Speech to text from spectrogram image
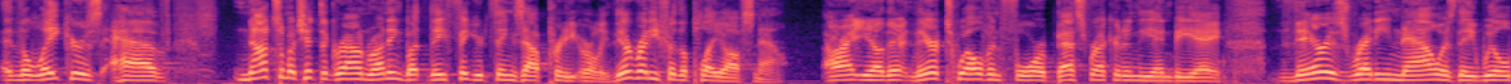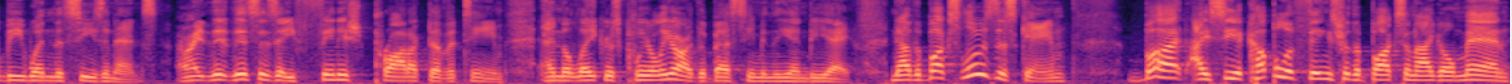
And the Lakers have not so much hit the ground running, but they figured things out pretty early. They're ready for the playoffs now. All right, you know they're they're 12 and four, best record in the NBA. They're as ready now as they will be when the season ends. All right, this is a finished product of a team, and the Lakers clearly are the best team in the NBA. Now the Bucks lose this game. But I see a couple of things for the Bucks, and I go, man,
